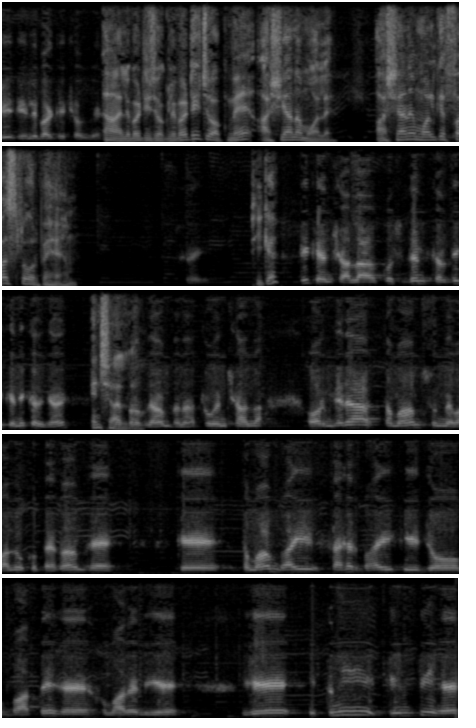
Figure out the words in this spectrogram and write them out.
जी जी लिबर्टी चौक में। हाँ लिबर्टी चौक लिबर्टी चौक में आशियाना मॉल है। आशियाना मॉल के फ़र्स्ट फ्लोर पे हैं हम। ठीक है? ठीक है इनशाला कुछ दिन सर्दी के निकल जाए। इनशाला प्रोग्राम बनाता हूँ इनशाला और मेरा तमाम सुनने वालों को पैगाम है कि तमाम भाई साहिर भाई की जो बातें हैं हमारे लिए ये इतनी कीमती है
